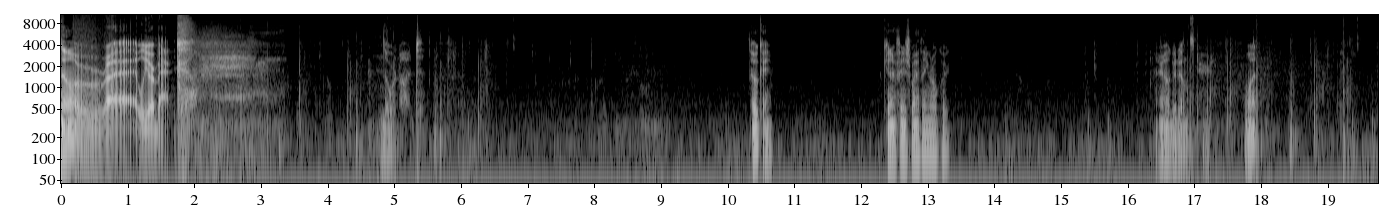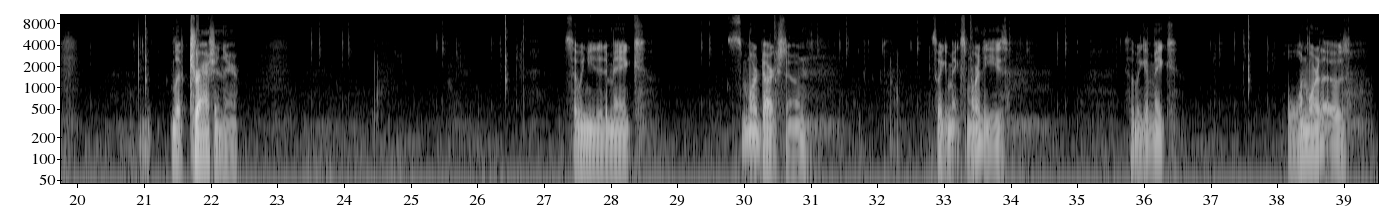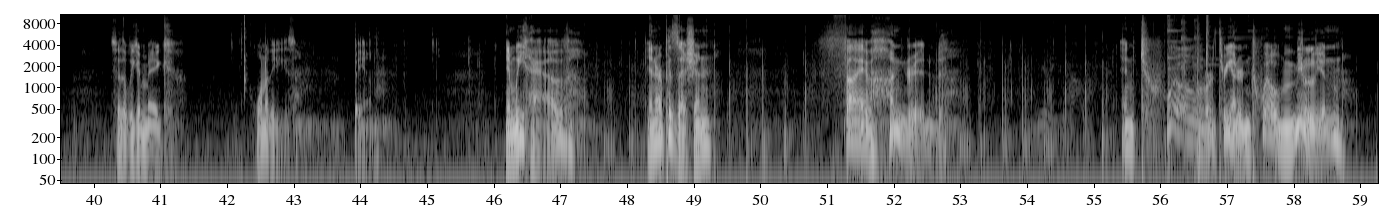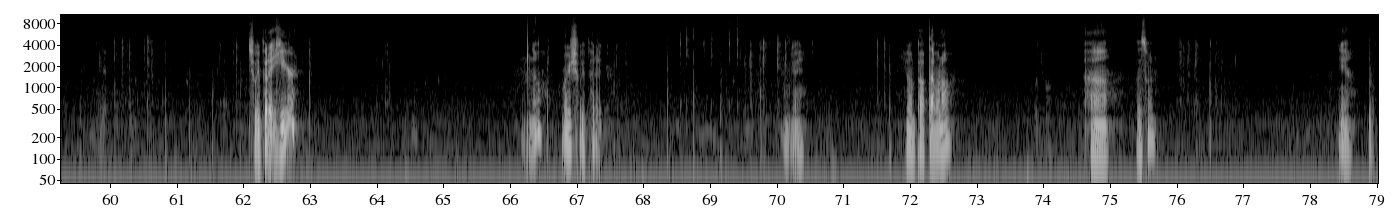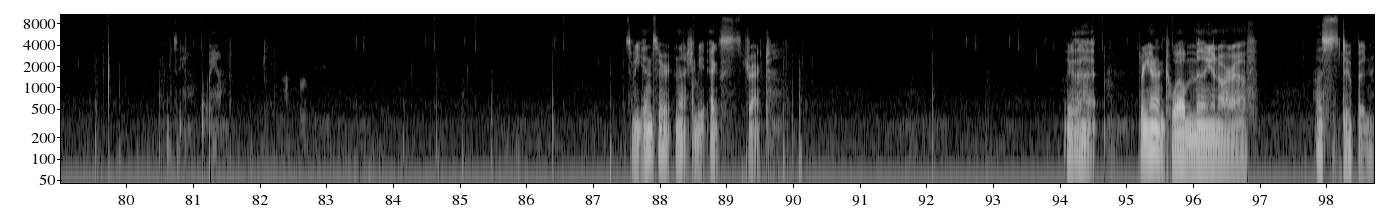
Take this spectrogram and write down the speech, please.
Alright, we are back. No, we're not. Okay. Can I finish my thing real quick? Here, I'll go downstairs. What? Left trash in there. So we needed to make some more darkstone. So we can make some more of these. So we can make one more of those. So that we can make one of these. Bam. And we have in our possession 500 and 12 or 312 million. Should we put it here? No? Where should we put it? Okay. You want to pop that one off? Which one? Uh, this one? Yeah. Let's see. Bam. I broke it. Should be insert, and that should be extract. Look at that. 312 million RF. That's stupid.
